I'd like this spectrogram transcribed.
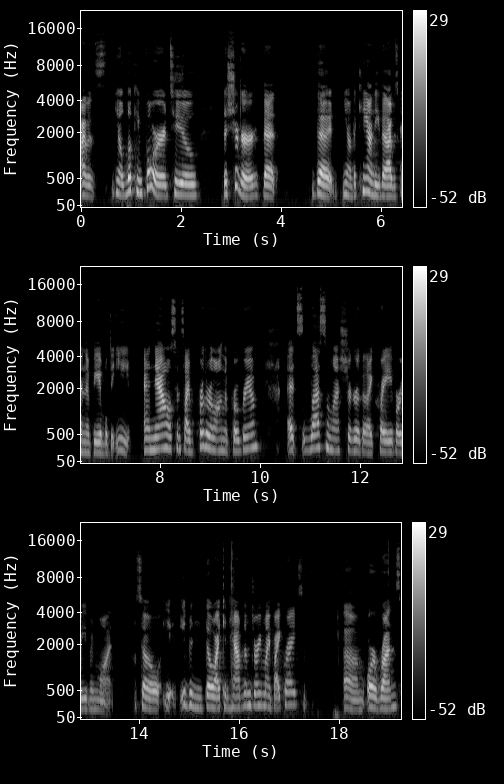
I was, you know, looking forward to the sugar that the, you know, the candy that I was going to be able to eat. And now, since I'm further along the program, it's less and less sugar that I crave or even want. So even though I can have them during my bike rides um, or runs,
